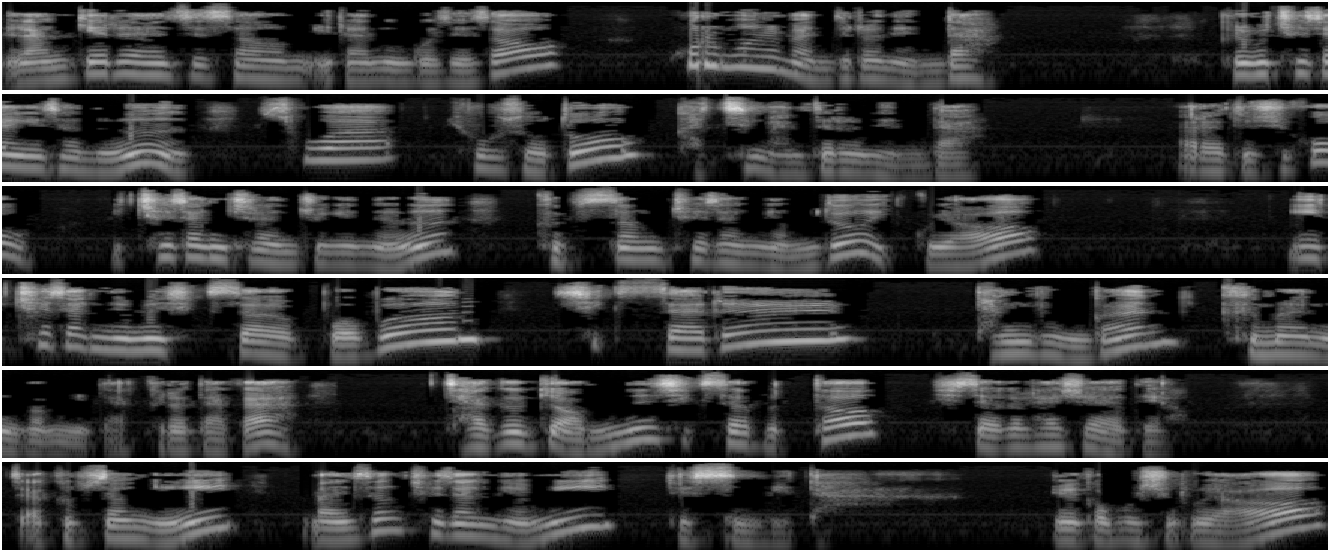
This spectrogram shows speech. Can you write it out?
랑게르한스 섬이라는 곳에서 호르몬을 만들어낸다. 그리고 췌장에서는 소화 효소도 같이 만들어낸다. 알아두시고 이 췌장 질환 중에는 급성 췌장염도 있고요. 이 췌장염의 식사요법은 식사를 당분간 금하는 겁니다. 그러다가 자극이 없는 식사부터 시작을 하셔야 돼요. 자, 급성이 만성 췌장염이 됐습니다. 읽어보시고요.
